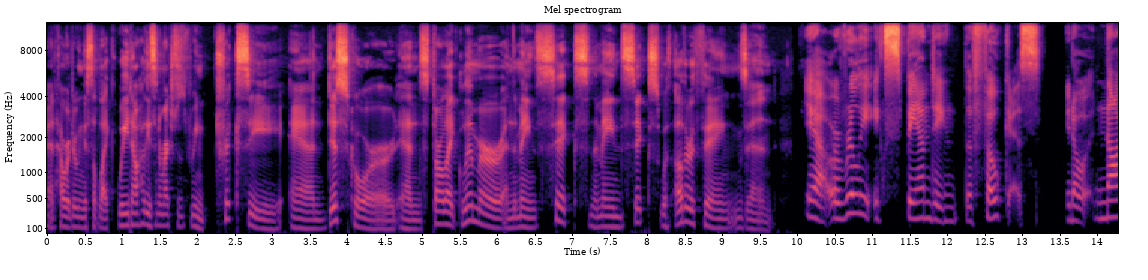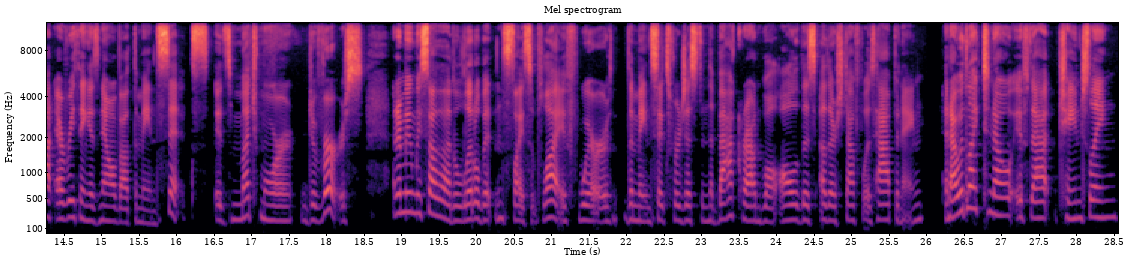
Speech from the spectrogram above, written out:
and how we're doing this stuff like we now have these interactions between Trixie and Discord and Starlight Glimmer and the main six and the main six with other things and Yeah, or really expanding the focus. You know, not everything is now about the main six. It's much more diverse. And I mean, we saw that a little bit in Slice of Life, where the main six were just in the background while all of this other stuff was happening. And I would like to know if that changeling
